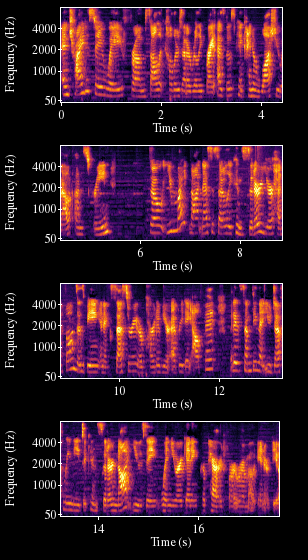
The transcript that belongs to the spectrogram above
and try to stay away from solid colors that are really bright as those can kind of wash you out on screen so you might not necessarily consider your headphones as being an accessory or part of your everyday outfit, but it's something that you definitely need to consider not using when you are getting prepared for a remote interview.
